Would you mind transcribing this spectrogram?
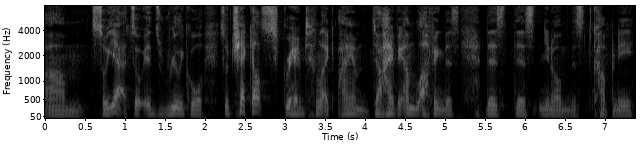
Um, so yeah, so it's really cool. So check out Scribd. Like I am diving, I'm loving this, this, this, you know, this company,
